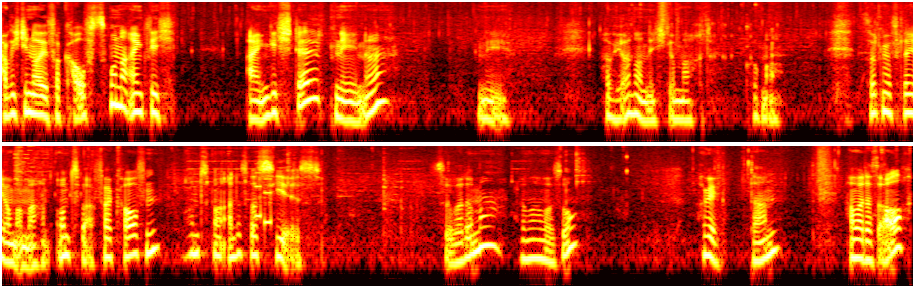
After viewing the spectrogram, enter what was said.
Habe ich die neue Verkaufszone eigentlich eingestellt? Nee, ne? Nee. Habe ich auch noch nicht gemacht. Guck mal. sollten wir vielleicht auch mal machen. Und zwar verkaufen. Und zwar alles, was hier ist. So, warte mal. Dann machen wir so. Okay, dann haben wir das auch.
